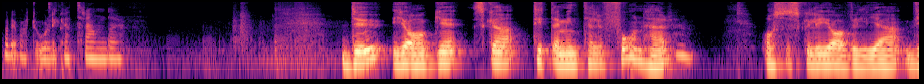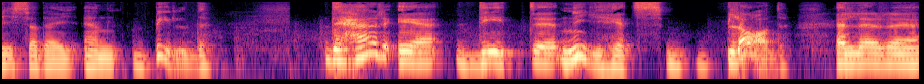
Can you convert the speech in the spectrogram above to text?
har det varit olika trender. Du, jag ska titta i min telefon här. Och så skulle jag vilja visa dig en bild. Det här är ditt eh, nyhetsblad. Eller eh,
